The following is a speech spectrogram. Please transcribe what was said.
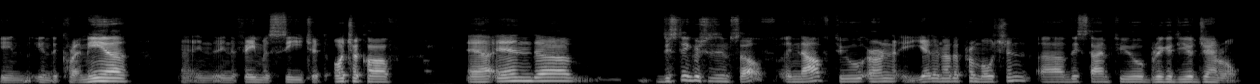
in in the Crimea, in in the famous siege at Ochakov, uh, and distinguishes himself enough to earn yet another promotion. this time to brigadier general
